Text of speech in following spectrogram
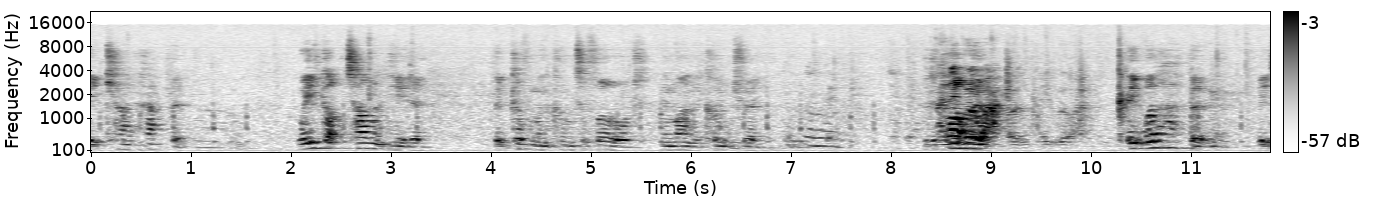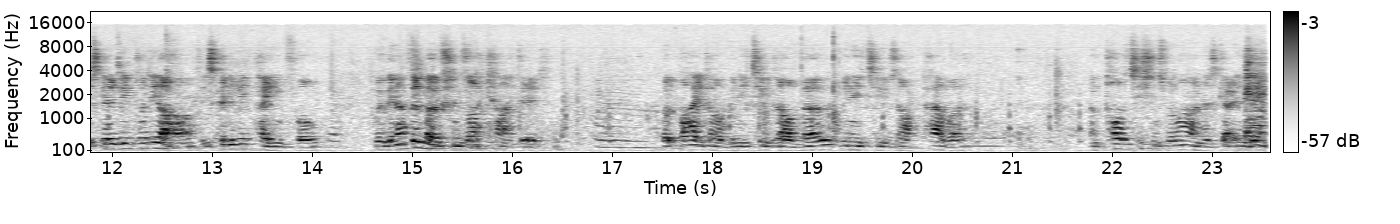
It can happen. We've got talent here that government couldn't afford in mind the country. The And it will happen, it will happen. It will happen. It's going to be bloody hard. It's going to be painful. We're going to have emotions like I did. But by God, we need to use our vote. We need to use our power. And politicians rely on us getting in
